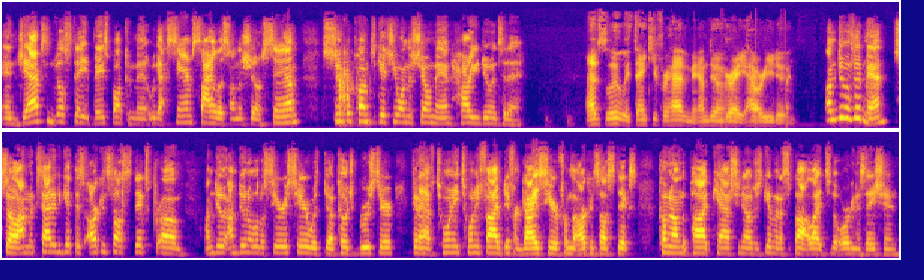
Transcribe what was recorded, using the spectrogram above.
and Jacksonville State baseball commit. We got Sam Silas on the show. Sam, super pumped to get you on the show, man. How are you doing today? Absolutely. Thank you for having me. I'm doing great. How are you doing? I'm doing good, man. So I'm excited to get this Arkansas Sticks. Um, I'm doing I'm doing a little series here with uh, Coach Brewster. Going to have 20, 25 different guys here from the Arkansas Sticks coming on the podcast, you know, just giving a spotlight to the organization.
